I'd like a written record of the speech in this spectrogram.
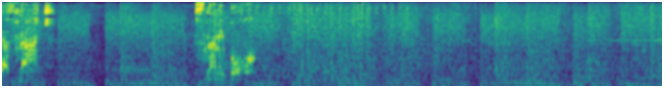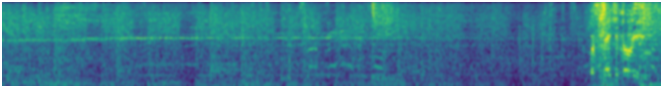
deathmatch. Let's take it to the lead.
